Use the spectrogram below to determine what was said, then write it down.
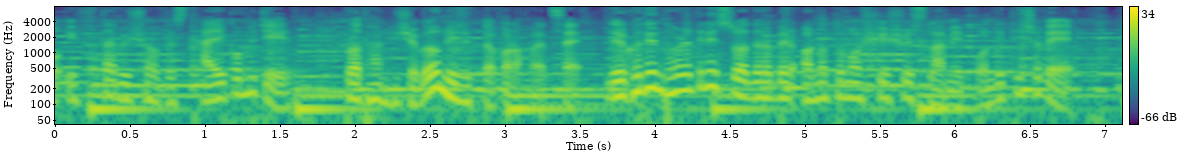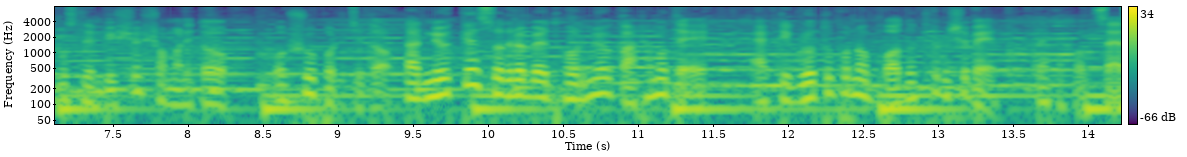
ও ইফতা বিষয়ক স্থায়ী কমিটির প্রধান হিসেবেও নিযুক্ত করা হয়েছে। দীর্ঘদিন ধরে তিনি সৌদি আরবের অন্যতম শীর্ষ ইসলামী পণ্ডিত হিসেবে মুসলিম বিশ্বে সম্মানিত ও সুপরিচিত। তার নিয়োগকে সৌদি আরবের ধর্মীয় কাঠামোতে একটি গুরুত্বপূর্ণ পদক্ষেপ হিসেবে দেখা হচ্ছে।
